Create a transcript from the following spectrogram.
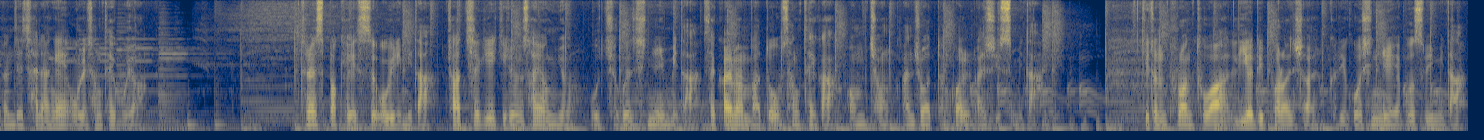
현재 차량의 오일 상태고요. transfer case 오일입니다. 좌측이 기존 사용유, 우측은 신유입니다. 색깔만 봐도 상태가 엄청 안 좋았던 걸 알 수 있습니다. 기존 front와 rear differential 그리고 신유의 모습입니다.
